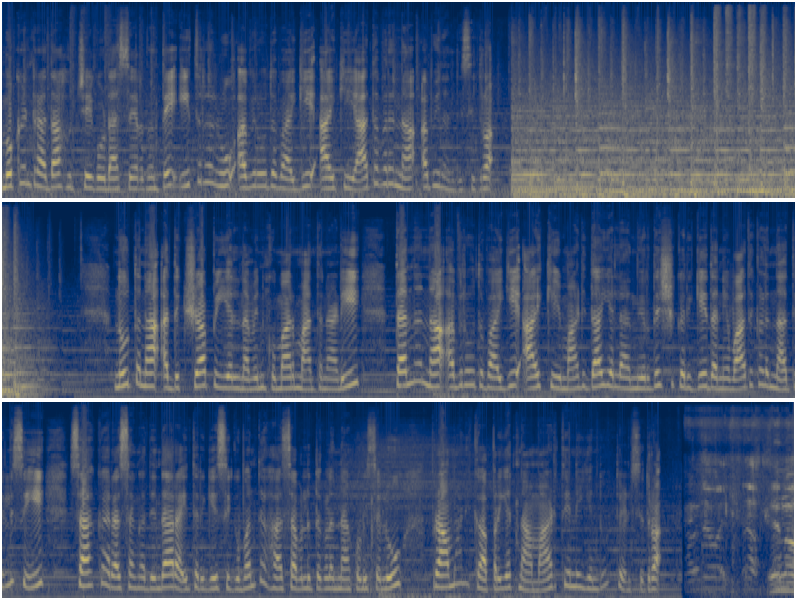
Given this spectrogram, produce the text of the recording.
ಮುಖಂಡರಾದ ಹುಚ್ಚೇಗೌಡ ಸೇರಿದಂತೆ ಇತರರು ಅವಿರೋಧವಾಗಿ ಆಯ್ಕೆಯಾದವರನ್ನ ಅಭಿನಂದಿಸಿದ್ರು. ನೂತನ ಅಧ್ಯಕ್ಷ ಪಿಎಲ್ ನವೀನ್ ಕುಮಾರ್ ಮಾತನಾಡಿ, ತನ್ನನ್ನ ಅವಿರೋಧವಾಗಿ ಆಯ್ಕೆ ಮಾಡಿದ ಎಲ್ಲ ನಿರ್ದೇಶಕರಿಗೆ ಧನ್ಯವಾದಗಳನ್ನು ತಿಳಿಸಿ ಸಹಕಾರ ಸಂಘದಿಂದ ರೈತರಿಗೆ ಸಿಗುವಂತಹ ಸವಲತ್ತುಗಳನ್ನು ಕೊಡಿಸಲು ಪ್ರಾಮಾಣಿಕ ಪ್ರಯತ್ನ ಮಾಡ್ತೇನೆ ಎಂದು ತಿಳಿಸಿದರು. ಏನು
